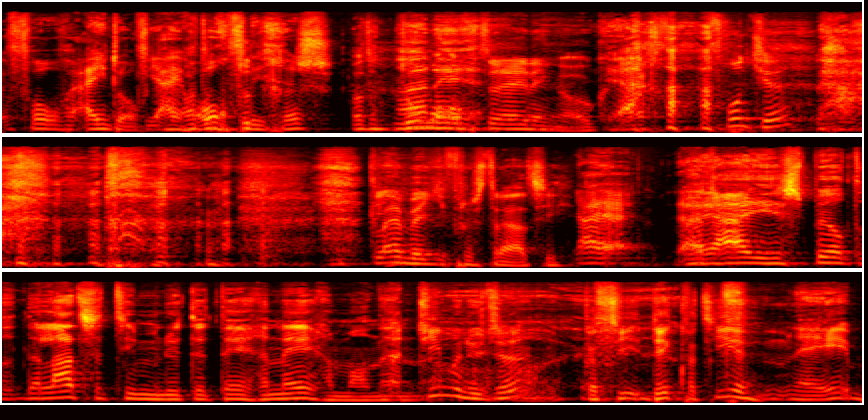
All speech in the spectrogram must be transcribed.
voor Eindhoven. Ja, Wat een hoogvliegers. wat een Nou, domme nee. overtreding ook. Echt Vond je? een klein beetje frustratie. Ja, ja, Nou ja, je speelt de laatste tien minuten tegen negen man. En 10 minuten. Kwartier, dik kwartier. Nee,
